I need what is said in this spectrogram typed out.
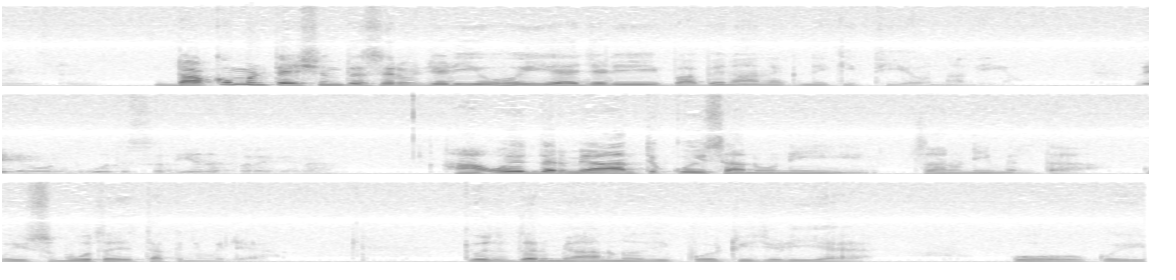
ਕੋਈ ਡਾਕੂਮੈਂਟੇਸ਼ਨ ਤੇ ਸਿਰਫ ਜਿਹੜੀ ਉਹ ਹੀ ਹੈ ਜਿਹੜੀ ਬਾਬੇ ਨਾਨਕ ਨੇ ਕੀਤੀ ਹੈ ਉਹਨਾਂ ਦੀ। ਲੇਕਿਨ ਉਹ ਤਾਂ ਸਦੀਆਂ ਦਾ ਫ਼ਰਕ ਹੈ ਨਾ। ਹਾਂ ਉਹਦੇ ਦਰਮਿਆਨ ਤੇ ਕੋਈ ਸਾਨੂੰ ਨਹੀਂ ਸਾਨੂੰ ਨਹੀਂ ਮਿਲਦਾ। ਕੋਈ ਸਬੂਤ ਅਜੇ ਤੱਕ ਨਹੀਂ ਮਿਲਿਆ ਕਿ ਉਹਦੇ ਦਰਮਿਆਨ ਉਹਨਾਂ ਦੀ ਪੋਇਟਰੀ ਜਿਹੜੀ ਹੈ ਉਹ ਕੋਈ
